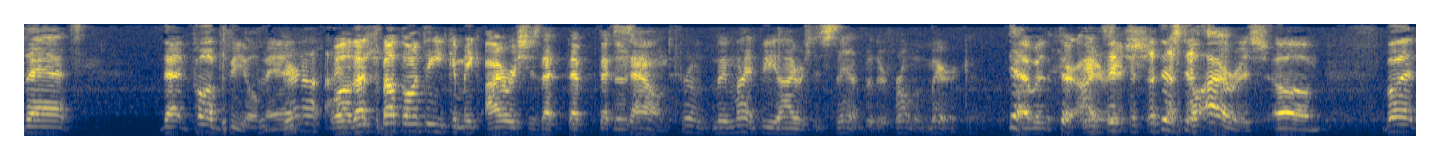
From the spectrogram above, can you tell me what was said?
that that pub feel, man. They're not. Well, Irish. that's about the only thing you can make Irish is that that that They're- sound. From, they might be Irish descent, but they're from America. Yeah, but But they're Irish. they're still Irish. Um, but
